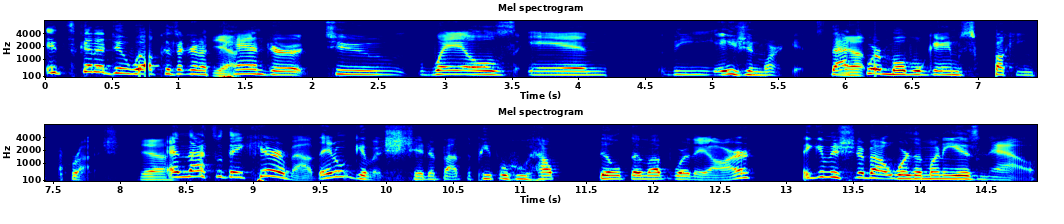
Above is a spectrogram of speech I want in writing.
it's gonna do well because they're gonna Yeah. pander to whales in the Asian markets. That's Yep. where mobile games fucking crush. yeah, And that's what they care about. They don't give a shit about the people who helped build them up where they are. They give a shit about where the money is now.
